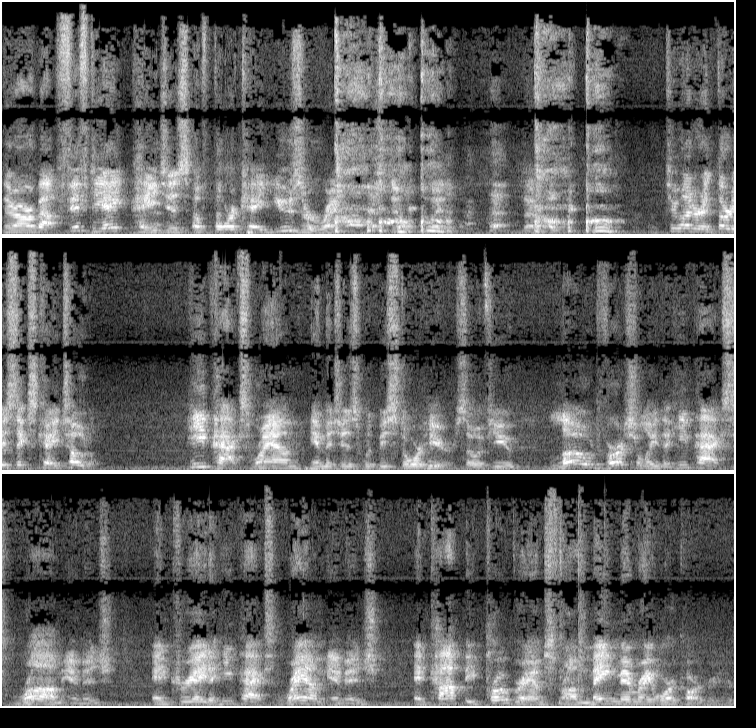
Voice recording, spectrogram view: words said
There are about 58 pages of 4K user RAM still available that are open. 236K total. HEPAX RAM images would be stored here. So if you load virtually the HEPAX ROM image and create a HEPAX RAM image and copy programs from main memory or a card reader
